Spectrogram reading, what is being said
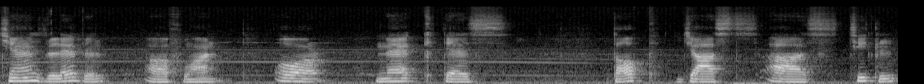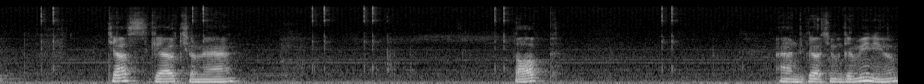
change the label of one or make this top just as title. Just go to name top and go to mega menu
